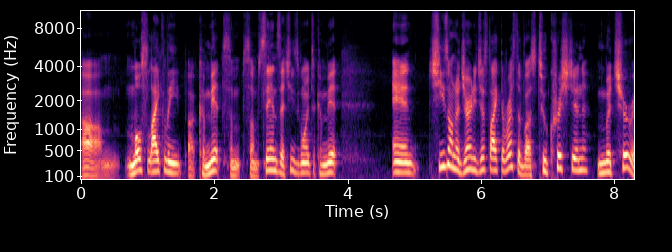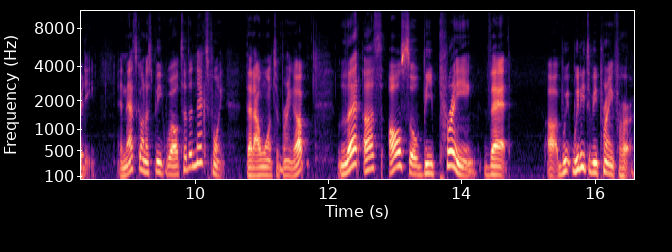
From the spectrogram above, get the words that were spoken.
um, most likely uh, commit some some sins that she's going to commit. And she's on a journey just like the rest of us to Christian maturity. And that's going to speak well to the next point that I want to bring up let us also be praying that uh, we, we need to be praying for her.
